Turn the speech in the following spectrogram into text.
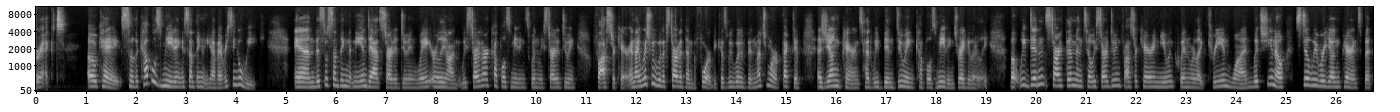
Correct. Okay, so the couples meeting is something that you have every single week. And this was something that me and dad started doing way early on. We started our couples meetings when we started doing foster care. And I wish we would have started them before because we would have been much more effective as young parents had we been doing couples meetings regularly. But we didn't start them until we started doing foster care. And you and Quinn were like three and one, which, you know, still we were young parents, but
